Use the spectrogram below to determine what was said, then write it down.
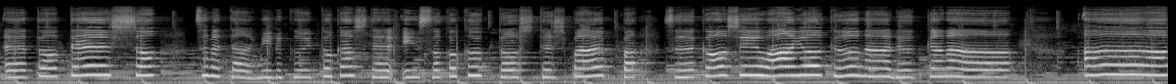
ートでしょ。冷たいミルクに溶かしていっそコクッとしてしまえば少しは良くなるかな。ああ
